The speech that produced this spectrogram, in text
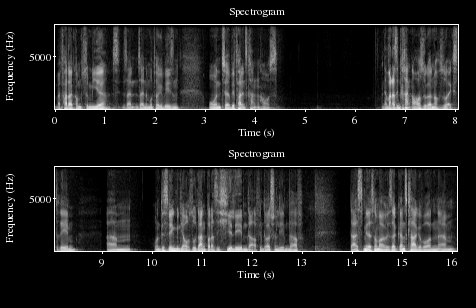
mein Vater kommt zu mir, sein, seine Mutter gewesen, und äh, wir fahren ins Krankenhaus. Dann war das im Krankenhaus sogar noch so extrem. Ähm, und deswegen bin ich auch so dankbar, dass ich hier leben darf, in Deutschland leben darf. Da ist mir das nochmal ganz klar geworden. Ähm,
